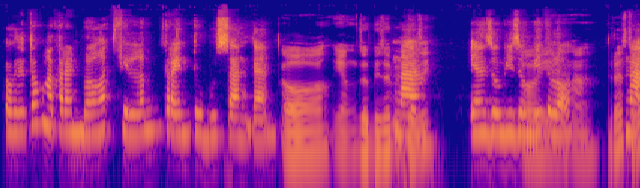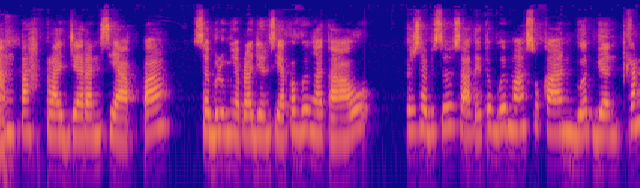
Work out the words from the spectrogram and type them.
waktu itu ngetren banget film Train to Busan kan Oh, yang zombie-zombie Nah, bukan sih? yang zombie-zombie oh, itu iya. loh Ah, terus nah terus? entah pelajaran siapa sebelumnya pelajaran siapa gue nggak tahu terus habis itu saat itu gue masuk kan buat ganti kan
